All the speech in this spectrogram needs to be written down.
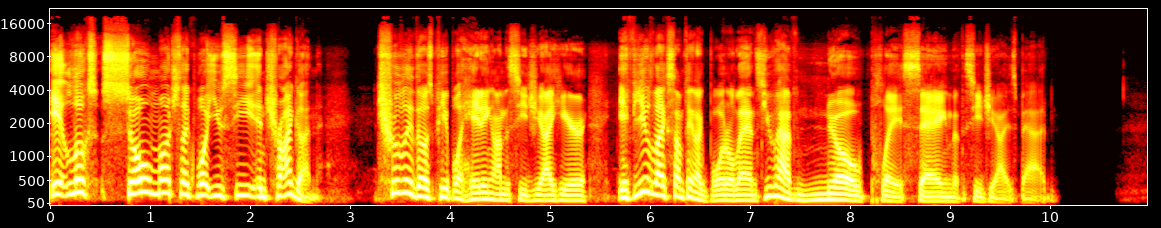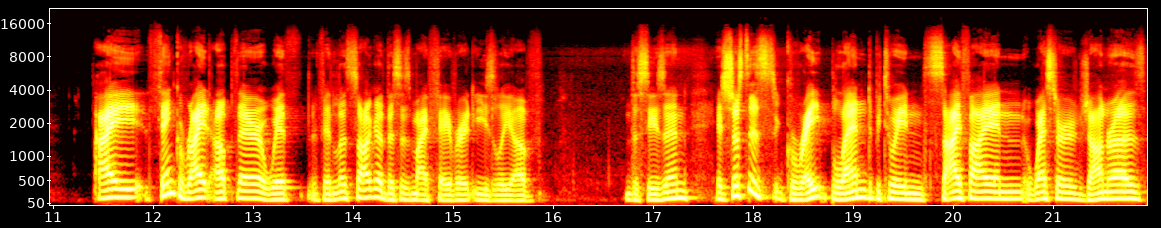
it looks so much like what you see in Trigun. Truly, those people hating on the CGI here, if you like something like Borderlands, you have no place saying that the CGI is bad. I think right up there with Vinland Saga, this is my favorite easily of the season. It's just this great blend between sci-fi and western genres.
